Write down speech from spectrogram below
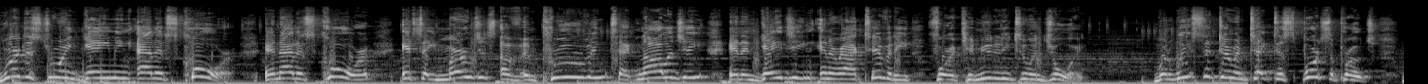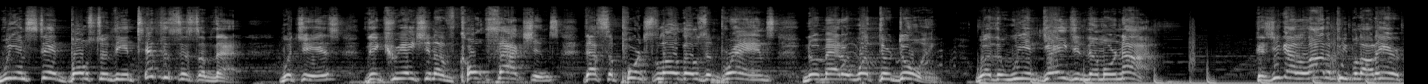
we're destroying gaming at its core. And at its core, it's a emergence of improving technology and engaging interactivity for a community to enjoy. When we sit there and take this sports approach, we instead bolster the antithesis of that, which is the creation of cult factions that supports logos and brands no matter what they're doing, whether we engage in them or not. Because you got a lot of people out here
